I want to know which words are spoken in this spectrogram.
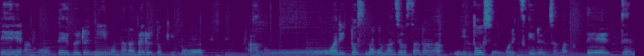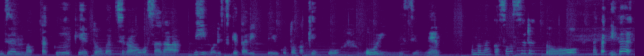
で、あの、テーブルに、ま並べるときも、あのー、割とその同じお皿に同士に盛り付けるんじゃなくて、全然全く系統が違うお皿に盛り付けたりっていうことが結構多いんですよね。でもなんかそうすると、なんか意外、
